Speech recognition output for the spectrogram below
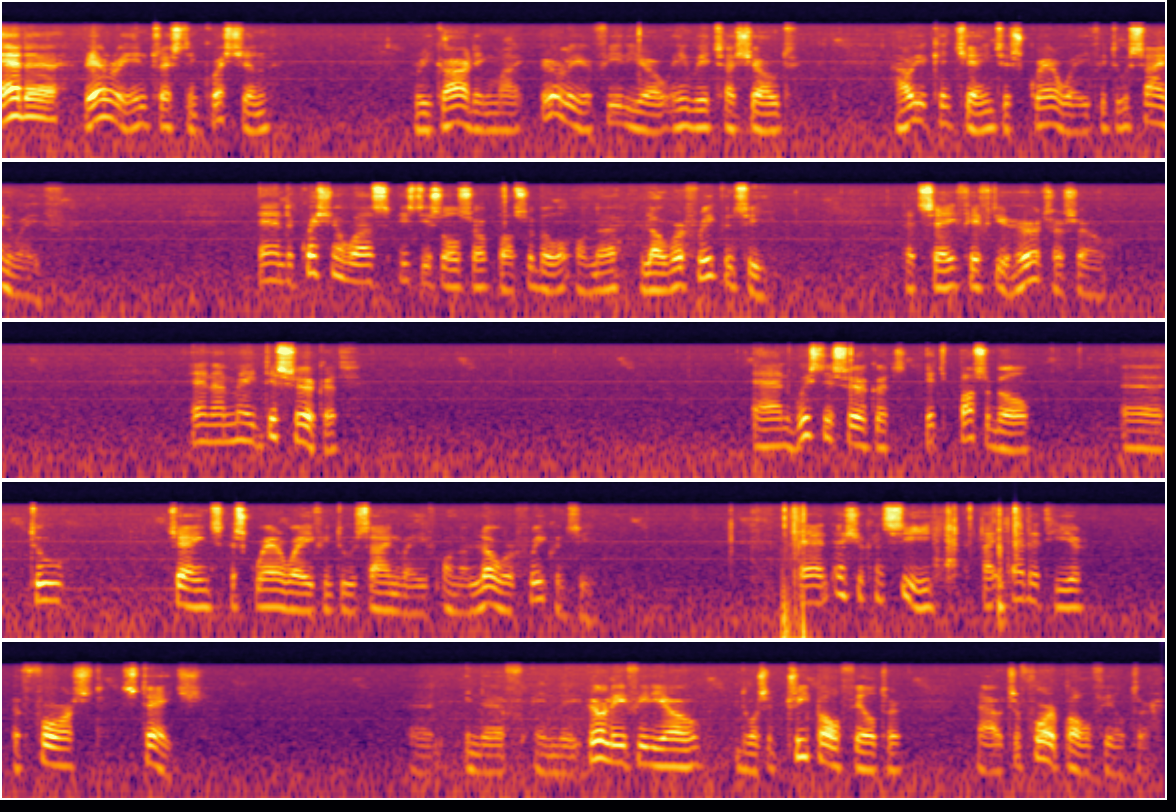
I had a very interesting question regarding my earlier video in which I showed how you can change a square wave into a sine wave. And the question was, is this also possible on a lower frequency? Let's say 50 Hertz or so. And I made this circuit. And with this circuit, it's possible uh, to change a square wave into a sine wave on a lower frequency. And as you can see, I added here a forced stage. Uh, in the in the earlier video it was a three pole filter, now it's a four pole filter.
